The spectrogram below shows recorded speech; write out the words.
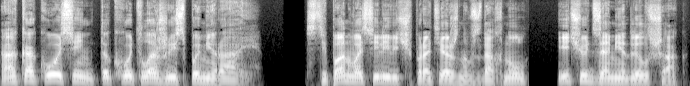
а как осень, так хоть ложись помирай. Степан Васильевич протяжно вздохнул и чуть замедлил шаг.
